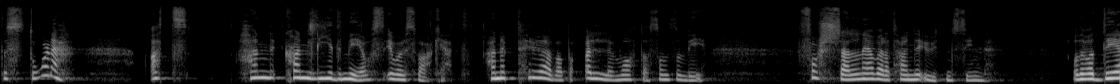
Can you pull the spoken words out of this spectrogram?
Det står det. At han kan lide med oss i vår svakhet. Han er prøva på alle måter, sånn som vi. Forskjellen er bare at han er uten synd. Og det var det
